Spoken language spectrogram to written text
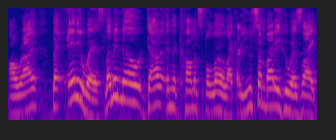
all right? But anyways, let me know down in the comments below, like, are you somebody who is like,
